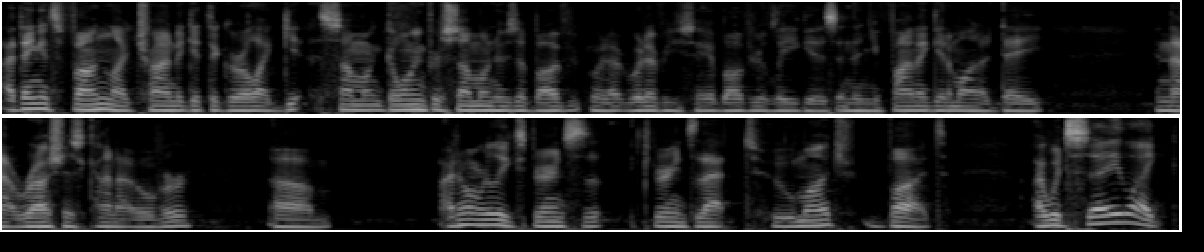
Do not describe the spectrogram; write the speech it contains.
I think it's fun, like trying to get the girl, like get someone going for someone who's above whatever, whatever you say above your league is, and then you finally get them on a date, and that rush is kind of over. Um, I don't really experience experience that too much, but I would say like,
